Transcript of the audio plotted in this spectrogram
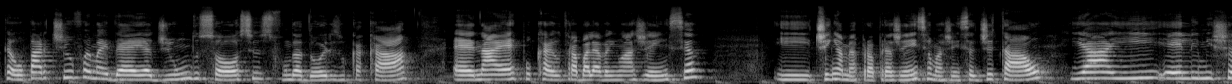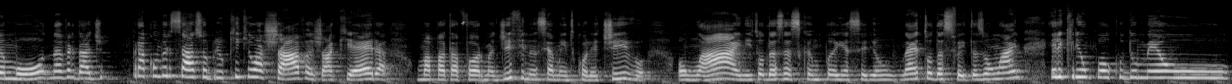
Então, o Partiu foi uma ideia de um dos sócios fundadores, o Kaká. É, na época, eu trabalhava em uma agência e tinha a minha própria agência, uma agência digital. E aí ele me chamou, na verdade, para conversar sobre o que, que eu achava, já que era uma plataforma de financiamento coletivo online, todas as campanhas seriam né, todas feitas online. Ele queria um pouco do meu,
